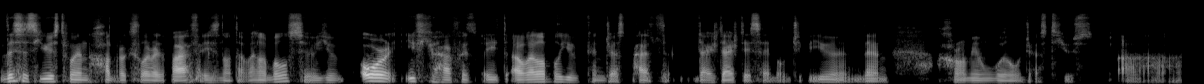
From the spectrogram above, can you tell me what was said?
This is used when hardware accelerated path is not available. So you, or if you have it available, you can just path dash dash disable GPU and then Chromium will just use uh,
